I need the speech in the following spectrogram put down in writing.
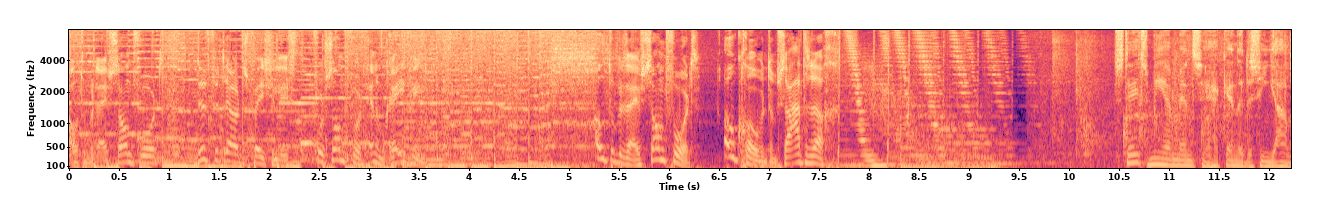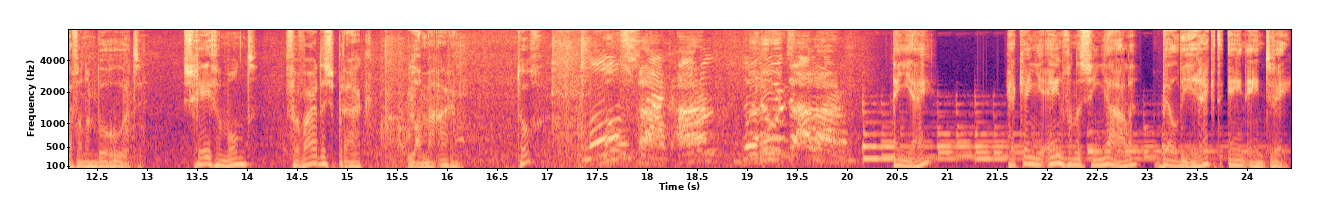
Autobedrijf Zandvoort, de vertrouwde specialist voor Zandvoort en omgeving. Autobedrijf Zandvoort, ook geopend op zaterdag. Steeds meer mensen herkennen de signalen van een beroerte. Scheve mond, verwarde spraak, lamme arm. Toch? Mond, spraak, arm, beroerte, alarm. En jij? Herken je een van de signalen? Bel direct 112.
